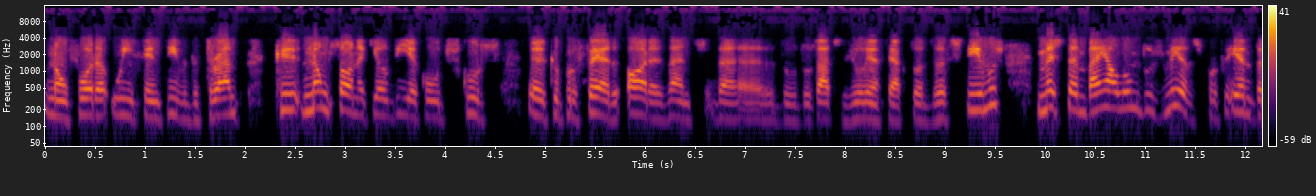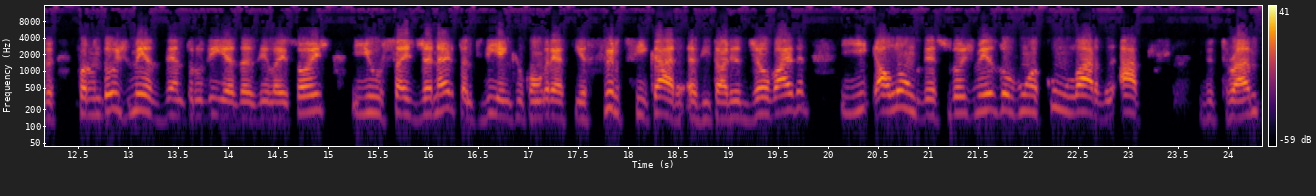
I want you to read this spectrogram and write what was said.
não fora o incentivo de Trump, que não só naquele dia com o discurso que profere horas antes da, do, dos atos de violência a que todos assistimos, mas também ao longo dos meses, porque entre, foram dois meses entre o dia das eleições e o 6 de janeiro, portanto, dia em que o Congresso ia certificar a vitória de Joe Biden, e ao longo desses dois meses houve um acumular de atos de Trump,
